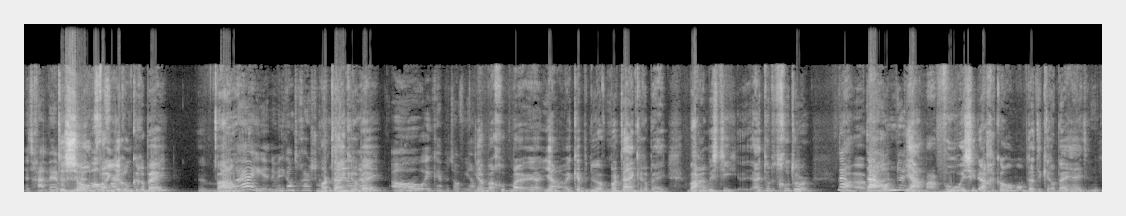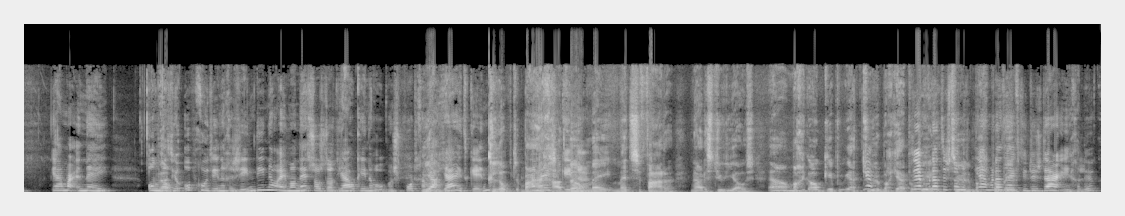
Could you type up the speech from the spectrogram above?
Het gaat, we de hebben zoon van Jeroen Krabbe? Waarom? Oh, hij. Die kan toch hartstikke Martijn Krabbe? Oh, ik heb het over Jasper. Ja, maar goed, maar ja, ja, ik heb het nu over Martijn Krabbe. Waarom is die, hij doet het goed hoor. Nou, Maar, daarom maar- dus. Ja, maar hoe is hij daar gekomen? Omdat hij Krabbe heette. Ja, maar nee. Omdat Wel? je opgroeit in een gezin die nou eenmaal net zoals dat jouw kinderen op een sport gaan, Ja, wat jij het kent. Klopt, maar hij gaat kinderen- wel mee met zijn vader naar de studio's. Ja, mag ik ook een keer proberen? Ja, tuurlijk mag jij Ja, proberen. maar dat, is toch, Tuurlijk mag ja, maar dat heeft hij dus daarin geluk.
